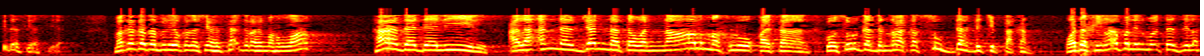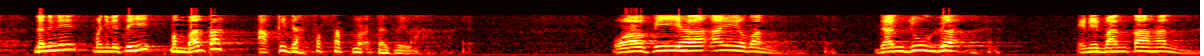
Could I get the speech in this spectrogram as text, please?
Tidak sia-sia. Maka kata beliau kata Syekh Sa'd rahimahullah, "Hada dalil ala anna al-jannata wan nar makhluqatan." Bahwa surga dan neraka sudah diciptakan. Wa da khilafan lil Mu'tazilah dan ini menyelisihi membantah akidah sesat Mu'tazilah. Wa fiha aidan dan juga ini bantahan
